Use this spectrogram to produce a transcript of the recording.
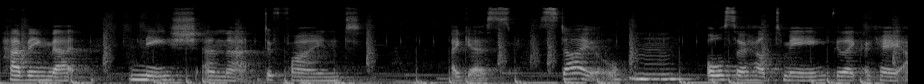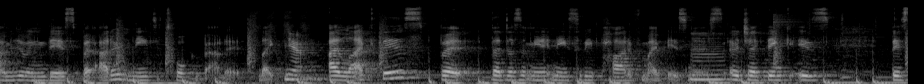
having that niche and that defined, I guess, style Mm. also helped me be like, okay, I'm doing this, but I don't need to talk about it. Like, Yeah. I like this, but that doesn't mean it needs to be part of my business, which I think is this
